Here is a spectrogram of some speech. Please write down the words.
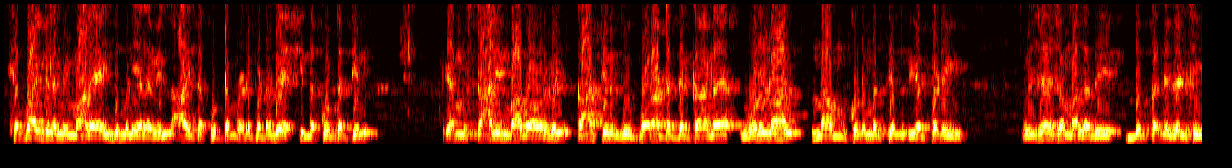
செவ்வாய்க்கிழமை மாலை ஐந்து மணி அளவில் ஆயத்த கூட்டம் நடைபெற்றது. இந்த கூட்டத்தில் எம். ஸ்டாலின் பாபு அவர்கள் காத்திருப்பு போராட்டத்திற்கான ஒரு நாள் நம் குடும்பத்தில் எப்படி விசேஷம் அல்லது துக்க நிகழ்ச்சி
